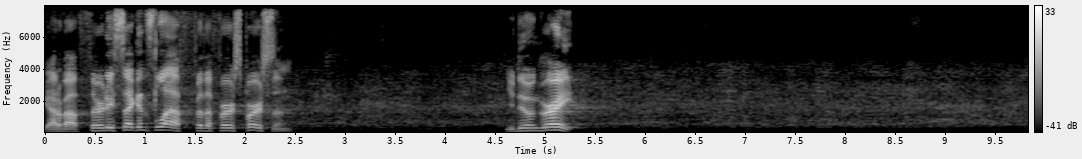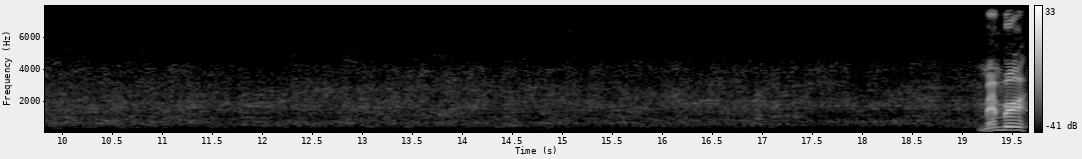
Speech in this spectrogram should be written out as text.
Got about 30 seconds left for the first person. You're doing great. Remember,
